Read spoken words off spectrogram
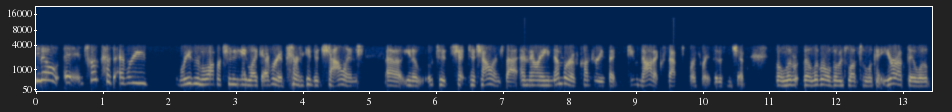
You know, eh, Trump has every reasonable opportunity, like every American, to challenge uh, you know, to ch- to challenge that. And there are a number of countries that do not accept birthright citizenship. The, liber- the liberals always love to look at Europe. They lo-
